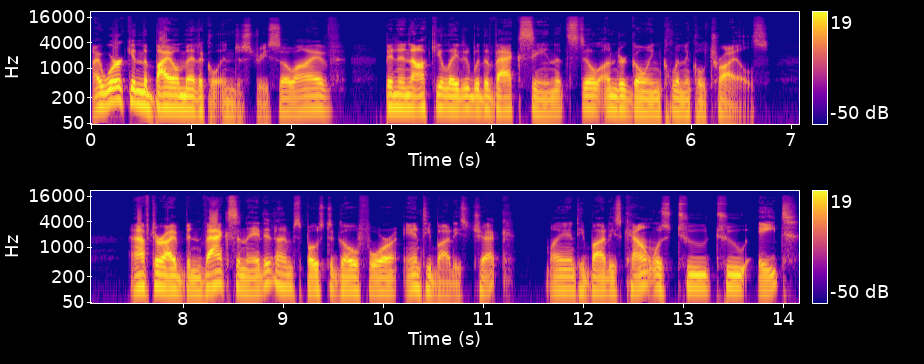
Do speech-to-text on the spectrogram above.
I work in the biomedical industry, so I've been inoculated with a vaccine that's still undergoing clinical trials. After I've been vaccinated, I'm supposed to go for antibodies check. My antibodies count was 228,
